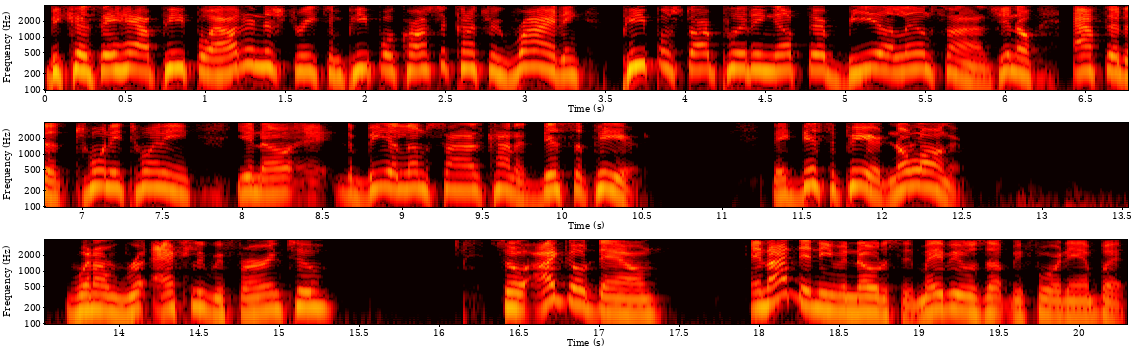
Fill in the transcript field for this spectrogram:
because they have people out in the streets and people across the country rioting, people start putting up their BLM signs. You know, after the 2020, you know, eh, the BLM signs kind of disappeared. They disappeared no longer. What I'm re- actually referring to. So I go down and I didn't even notice it. Maybe it was up before then, but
